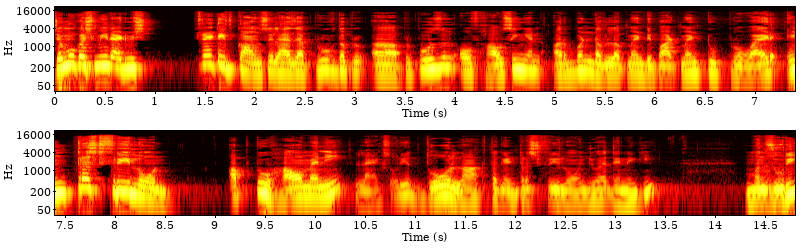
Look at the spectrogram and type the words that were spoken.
Jammu Kashmir administrative council has approve the proposal of housing and urban development department to provide interest free loan up to how many lakhs और ये दो लाख तक इंटरेस्ट फ्री लोन जो है देने की मंजूरी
